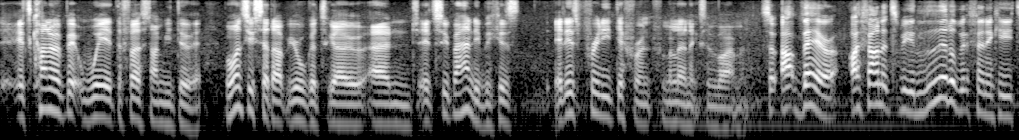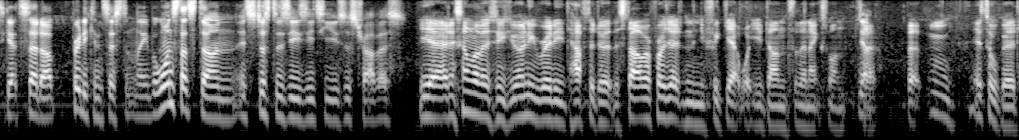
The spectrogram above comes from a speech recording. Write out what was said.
it's kind of a bit weird the first time you do it. But once you set up, you're all good to go, and it's super handy because it is pretty different from a Linux environment. So at there, I found it to be a little bit finicky to get set up pretty consistently, but once that's done, it's just as easy to use as Travis. Yeah, and it's one of those things you only really have to do at the start of a project, and then you forget what you've done for the next one. So, Yeah. but mm, it's all good.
